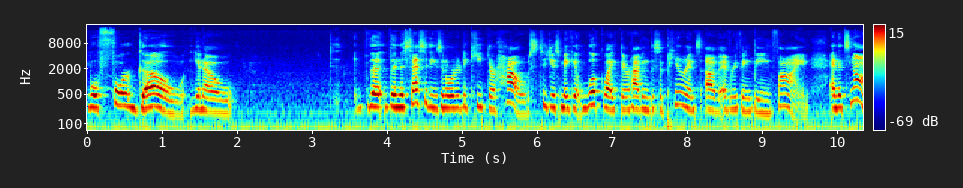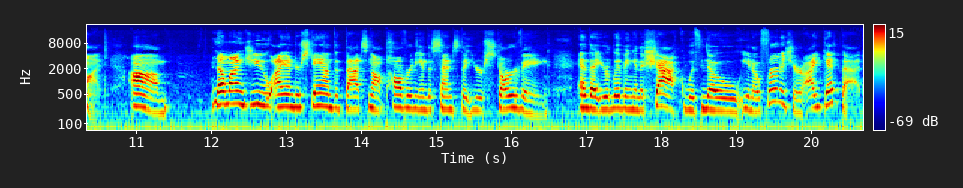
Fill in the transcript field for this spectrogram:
will forego, you know, the the necessities in order to keep their house to just make it look like they're having this appearance of everything being fine, and it's not. Um, now, mind you, I understand that that's not poverty in the sense that you're starving and that you're living in a shack with no, you know, furniture. I get that.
